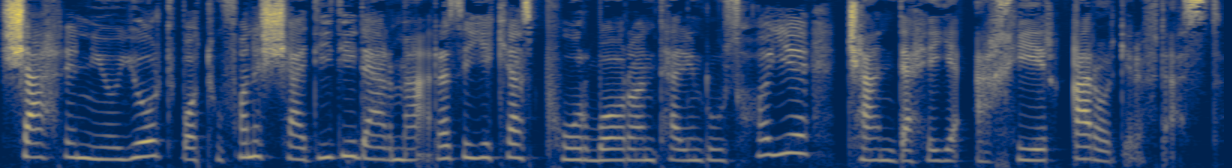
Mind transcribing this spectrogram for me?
شهر نیویورک با طوفان شدیدی در معرض یکی از پربارانترین روزهای چند دهه اخیر قرار گرفته است.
